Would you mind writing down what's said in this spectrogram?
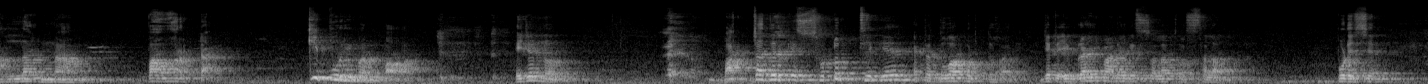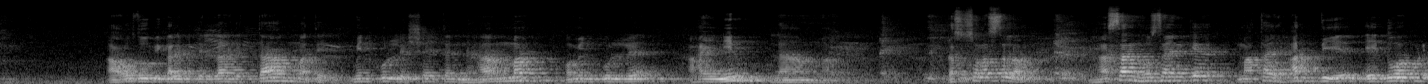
আল্লাহর নাম, পাওয়ারটা কি পরিমাণ পাওয়ার? এই জন্য বাচ্চাদেরকে ছোট থেকে একটা দোয়া করতে হয়, যেটা ইব্রাহিম আলহ সালাম পড়েছেন। আউযু বিকালিমাতিল্লাহি তাম্মাতি মিন কুল্লি হাম্মা ওয়া আইনিন লাম্মা। রাসূল সাল্লাম হাসান হোসেনকে মাথায় হাত দিয়ে এই দোয়া করে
